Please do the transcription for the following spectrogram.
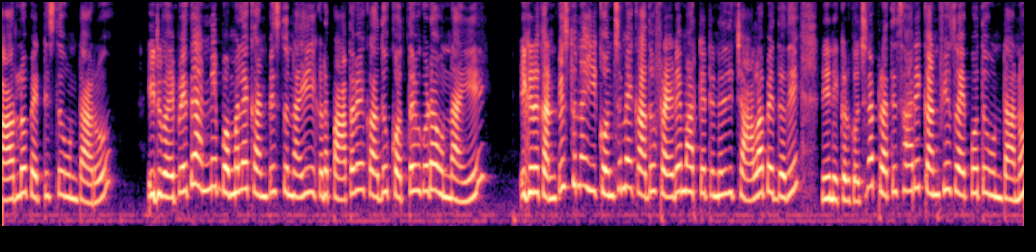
కారులో పెట్టిస్తూ ఉంటారు. ఇటువైపు అయితే అన్ని బొమ్మలే కనిపిస్తున్నాయి. ఇక్కడ పాతవే కాదు కొత్తవి కూడా ఉన్నాయి. ఇక్కడ కనిపిస్తున్న ఈ కొంచెమే కాదు ఫ్రైడే మార్కెట్ అనేది చాలా పెద్దది. నేను ఇక్కడికి వచ్చిన ప్రతిసారి కన్ఫ్యూజ్ అయిపోతూ ఉంటాను.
